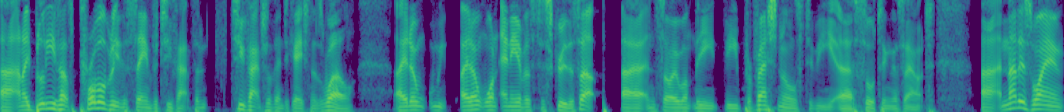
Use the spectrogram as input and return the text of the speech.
Uh, and I believe that's probably the same for two-factor two-factor authentication as well. I don't I don't want any of us to screw this up, uh, and so I want the the professionals to be uh, sorting this out. Uh, and that is why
